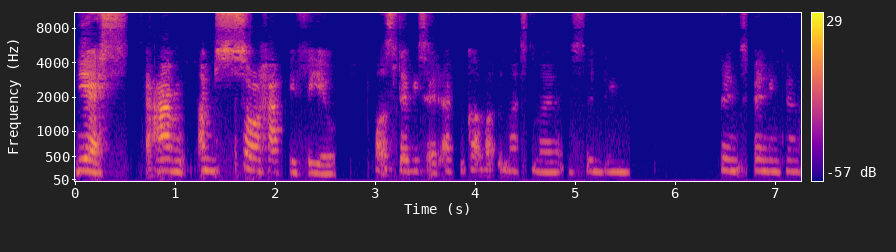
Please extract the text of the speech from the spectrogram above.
yes, I'm I'm so happy for you. What's Debbie said? I forgot about the mastermind at the spending spend- spending time.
